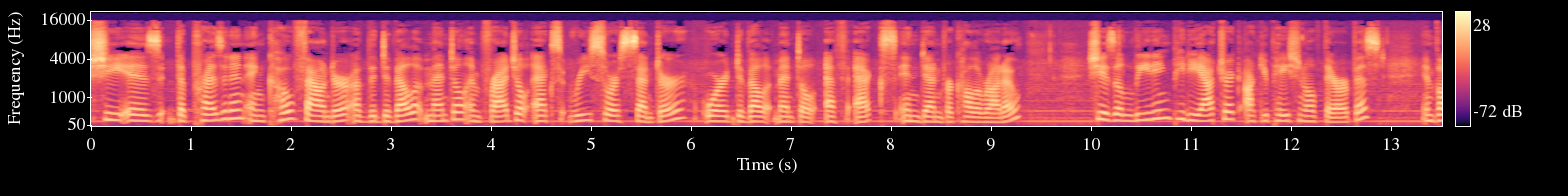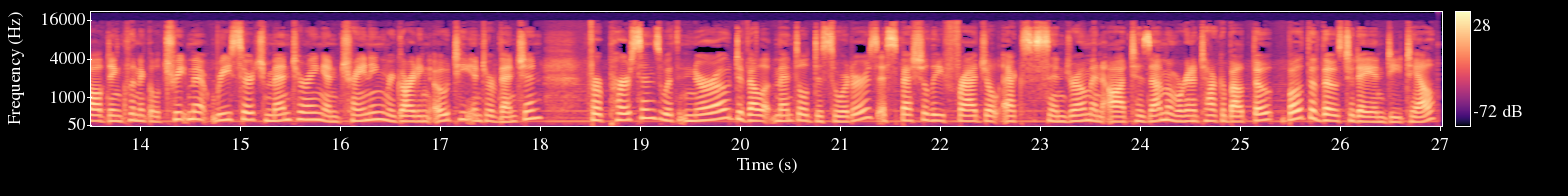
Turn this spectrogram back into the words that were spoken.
She is the president and co founder of the Developmental and Fragile X Resource Center, or Developmental FX, in Denver, Colorado. She is a leading pediatric occupational therapist involved in clinical treatment, research, mentoring, and training regarding OT intervention for persons with neurodevelopmental disorders, especially Fragile X syndrome and autism. And we're going to talk about th- both of those today in detail.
